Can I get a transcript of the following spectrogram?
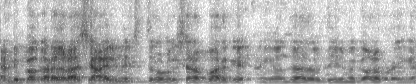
கண்டிப்பாக கடகராசி ஆயுள் நட்சத்திரங்களுக்கு சிறப்பாக இருக்குது நீங்கள் வந்து அதை பற்றி இனிமேல் கவலைப்படாதீங்க.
